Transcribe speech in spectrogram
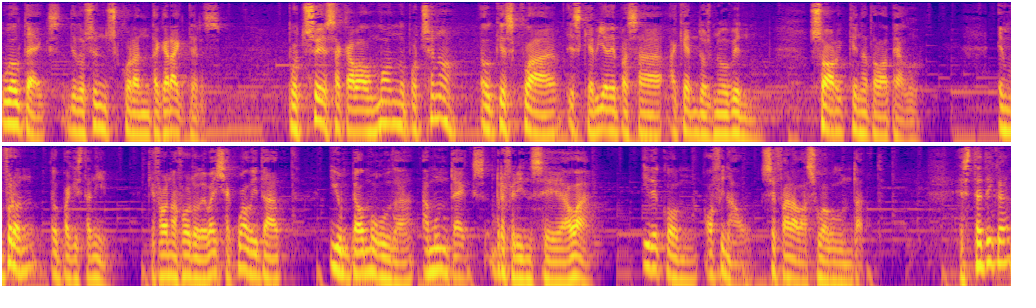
o el text de 240 caràcters. Potser s'acaba el món o potser no. El que és clar és que havia de passar aquest 2020. Sort que he anat a la pelo. Enfront, el pakistaní, que fa una foto de baixa qualitat i un pèl moguda amb un text referint-se a l'A i de com, al final, se farà la seva voluntat. Estètica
